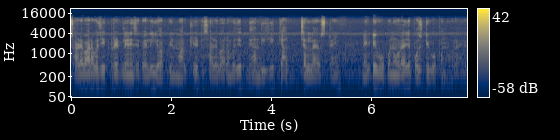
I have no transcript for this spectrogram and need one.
साढ़े बारह बजे एक ट्रेड लेने से पहले यूरोपियन मार्केट साढ़े बारह बजे, ध्यान दीजिए क्या चल रहा है उस टाइम नेगेटिव ओपन हो रहा है या पॉजिटिव ओपन हो रहा है?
